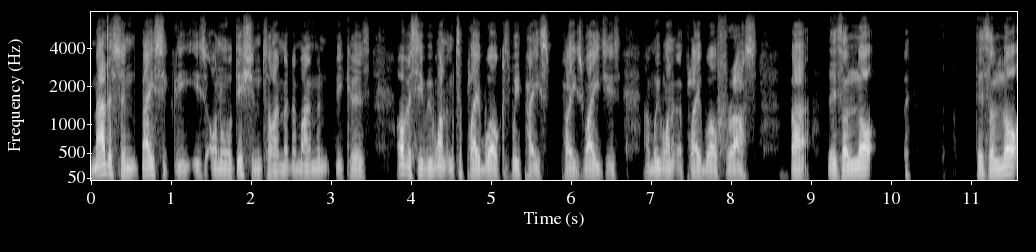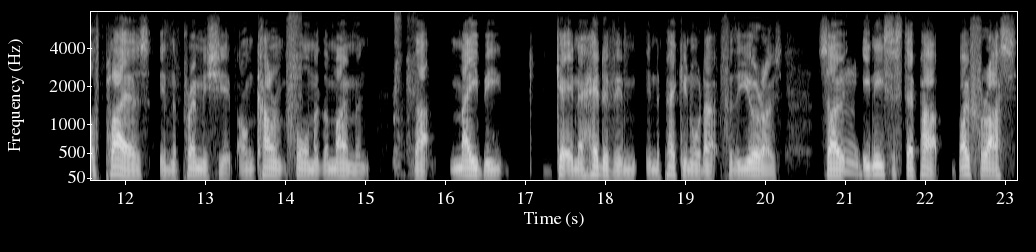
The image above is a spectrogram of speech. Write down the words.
Maddison basically is on audition time at the moment because obviously we want him to play well because we pay pays wages and we want him to play well for us. But there's a lot there's a lot of players in the Premiership on current form at the moment that maybe getting ahead of him in the pecking order for the Euros. So mm. he needs to step up, both for us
